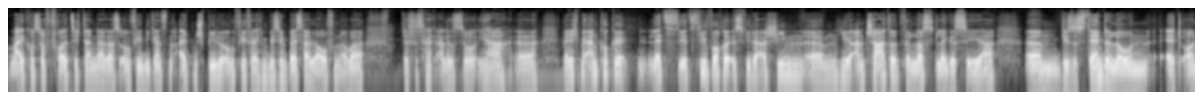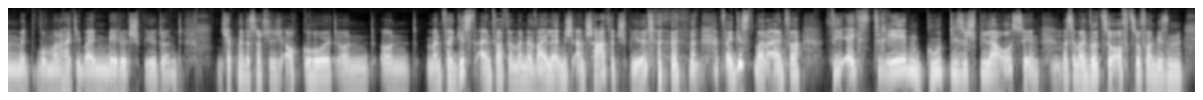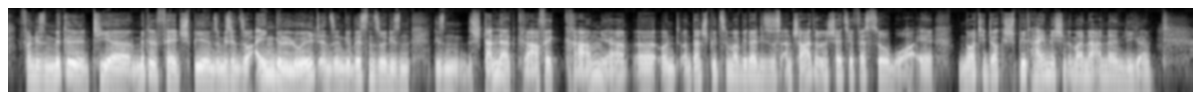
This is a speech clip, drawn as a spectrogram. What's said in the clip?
Microsoft freut sich dann da, dass irgendwie die ganzen alten Spiele irgendwie vielleicht ein bisschen besser laufen, aber das ist halt alles so, ja, äh, wenn ich mir angucke, letzt, jetzt die Woche ist wieder erschienen ähm, hier Uncharted The Lost Legacy, ja, ähm, dieses Standalone-Add-on mit, wo man halt die beiden Mädels spielt und ich habe mir das natürlich auch geholt und, und man vergisst einfach, wenn man eine Weile nicht Uncharted spielt, vergisst man einfach, wie extrem gut diese Spiele aussehen. Weißt du, man wird so oft so von diesen diesen, von diesen Mitteltier, Mittelfeldspielen so ein bisschen so eingelullt in so einen gewissen, so diesen, diesen Standard-Grafik-Kram, ja. Äh, und, und dann spielst du mal wieder dieses Uncharted und stellst dir fest, so, boah, ey, Naughty Dog spielt heimlich schon immer in einer anderen Liga.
